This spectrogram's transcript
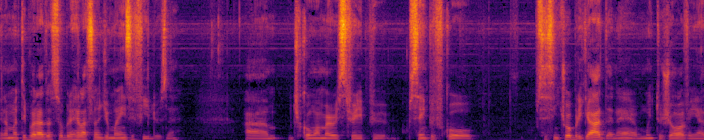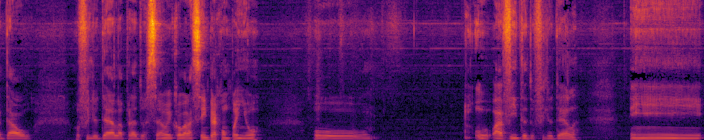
Ela é uma temporada sobre a relação de mães e filhos, né? A, de como a Meryl Streep sempre ficou se sentiu obrigada, né, muito jovem, a dar o, o filho dela para adoção e como ela sempre acompanhou o, o, a vida do filho dela e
